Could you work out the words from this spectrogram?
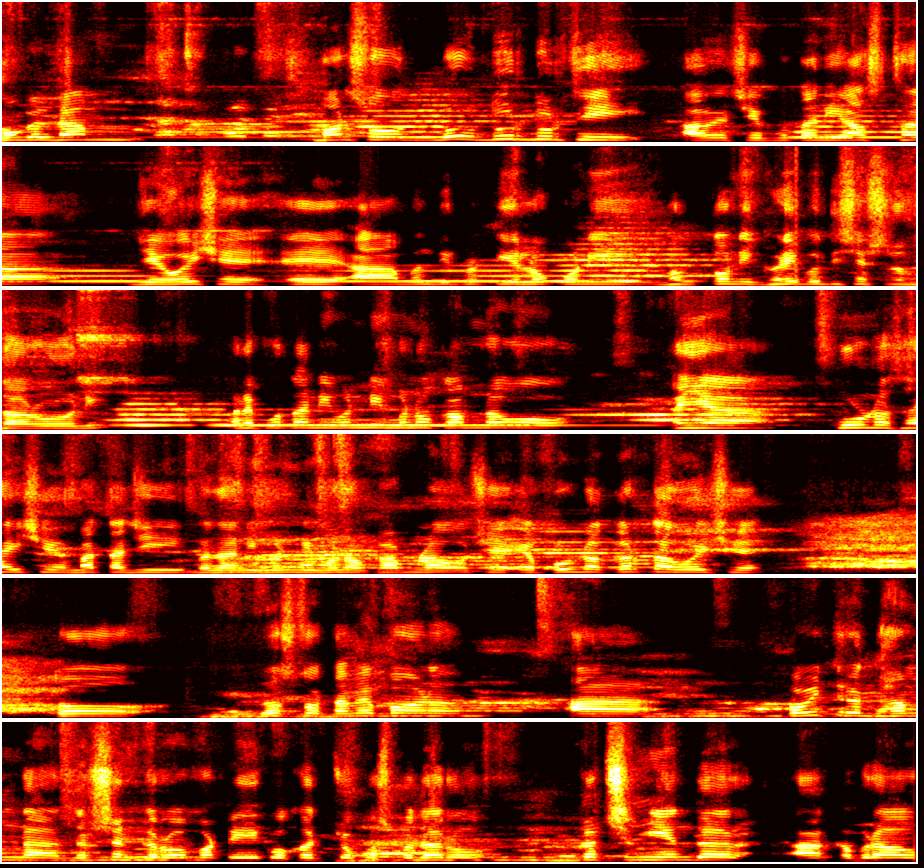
મોગલધામ માણસો બહુ દૂર દૂરથી આવે છે. પોતાની આસ્થા જે હોય છે એ આ મંદિર પ્રત્યે લોકોની, ભક્તોની ઘણી બધી છે શ્રદ્ધાળુઓની. અને પોતાની મનની મનોકામનાઓ અહીંયા પૂર્ણ થાય છે. માતાજી બધાની મનની મનોકામનાઓ છે એ પૂર્ણ કરતા હોય છે. તો દોસ્તો, તમે પણ આ પવિત્ર ધામના દર્શન કરવા માટે એક વખત ચોક્કસ પધારો. કચ્છની અંદર આ કબરાવ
